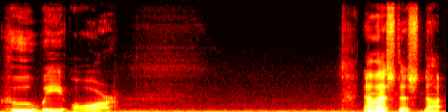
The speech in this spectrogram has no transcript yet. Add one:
who we are. Now that's just not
